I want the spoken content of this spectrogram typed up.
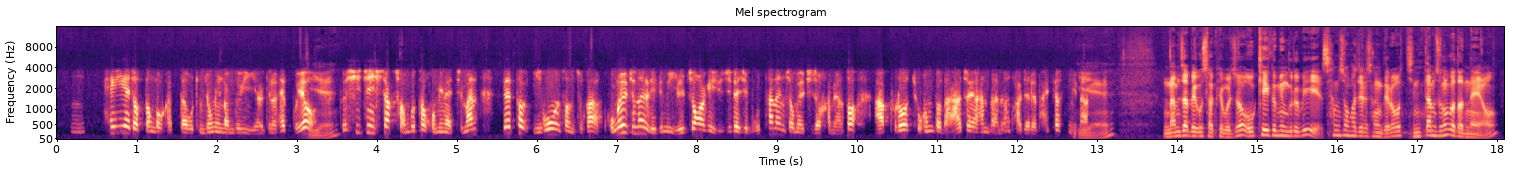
해이해졌던 것 같다고 김종민 감독이 이야기를 했고요. 예. 그 시즌 시작 전부터 고민했지만 세터 이고은 선수가 공을 주는 리듬이 일정하게 유지되지 못하는 점을 지적하면서 앞으로 조금 더 나아져야 한다는 과제를 밝혔습니다. 예. 남자 배구 살펴보죠. OK금융그룹이 삼성화재를 상대로 진땀승을 거뒀네요.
